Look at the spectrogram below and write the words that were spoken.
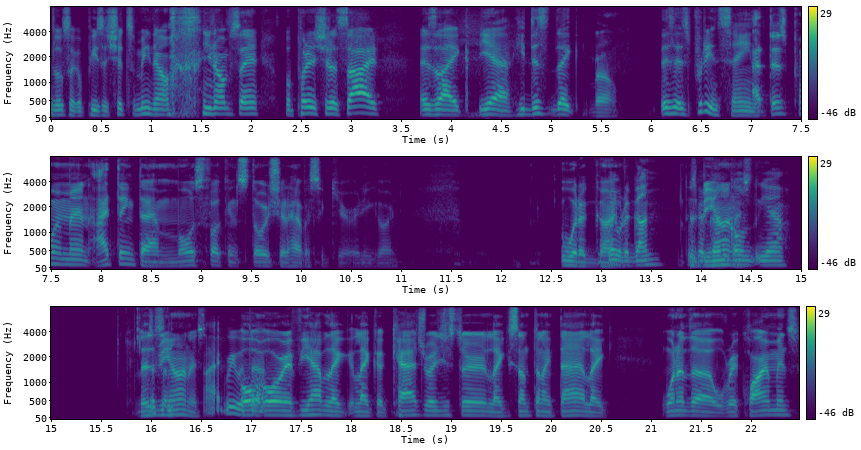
He looks like a piece of shit to me now. you know what I'm saying? But putting shit aside is like, yeah, he just like bro. this is pretty insane. At this point, man, I think that most fucking stores should have a security guard with a gun. Play with a gun. Let's a be gun honest. yeah. Let's be honest. I agree with or, that. Or if you have like like a cash register, like something like that, like one of the requirements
